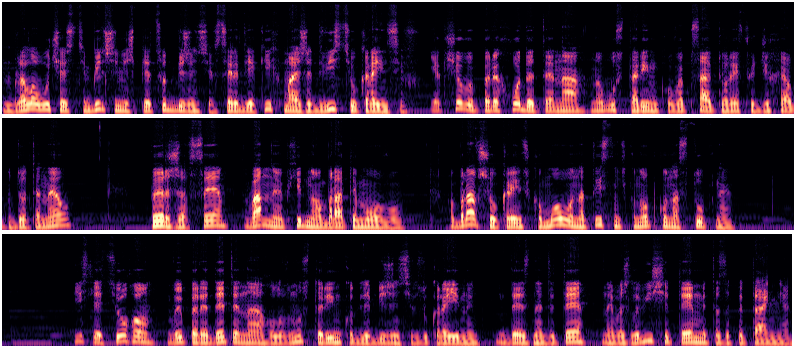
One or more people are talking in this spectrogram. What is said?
брало участь більше ніж 500 біженців, серед яких майже 200 українців. Якщо ви переходите на нову сторінку вебсайту refugeehelp.nl, перш за все, вам необхідно обрати мову. Обравши українську мову, натисніть кнопку Наступне. Після цього ви перейдете на головну сторінку для біженців з України, де знайдете найважливіші теми та запитання.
